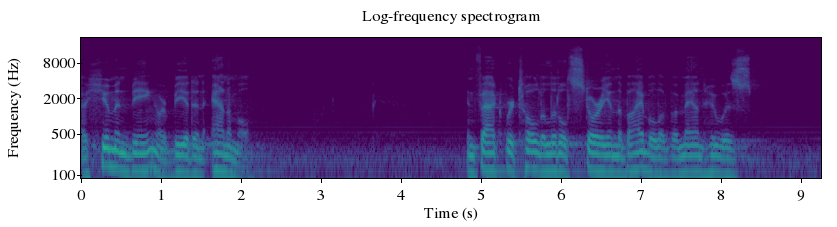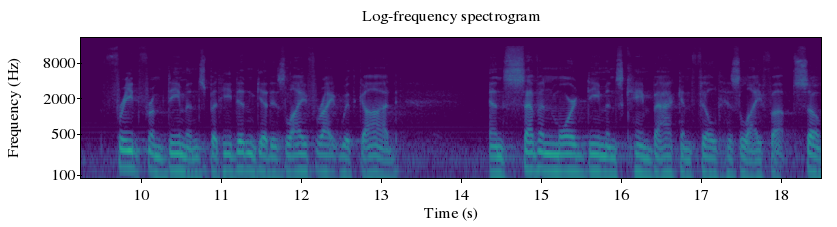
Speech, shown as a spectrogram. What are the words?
a human being or be it an animal. In fact, we're told a little story in the Bible of a man who was freed from demons, but he didn't get his life right with God. And seven more demons came back and filled his life up. So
